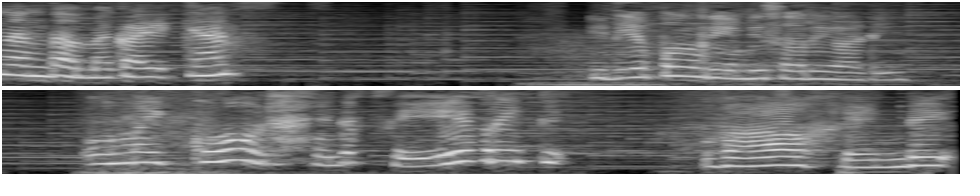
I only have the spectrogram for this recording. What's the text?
ഇതെന്താ അമ്മ കഴിക്കാൻ? ഇടിയപ്പം ഗ്രീൻ പീസ് കറിയാടി ഓ മൈ ഗോഡ് എന്റെ ഫേവറേറ്റ്. വാ എന്റെ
